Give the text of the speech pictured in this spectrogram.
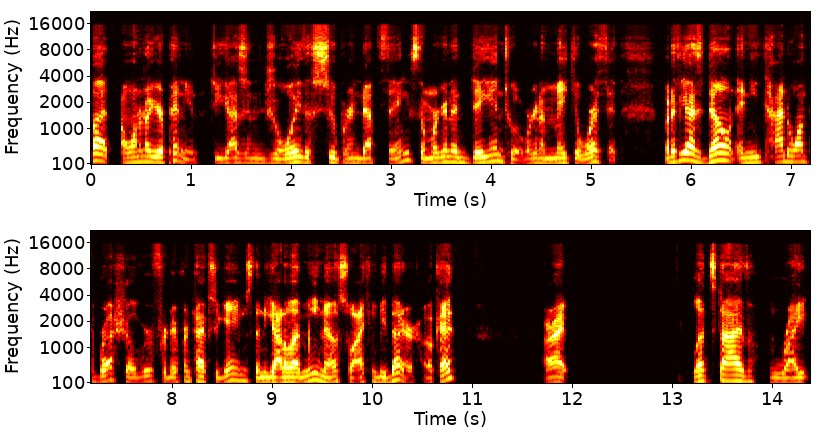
But I want to know your opinion. Do you guys enjoy the super in-depth things? Then we're going to dig into it. We're going to make it worth it. But if you guys don't and you kind of want the brush over for different types of games, then you got to let me know so I can be better, okay? All right. Let's dive right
